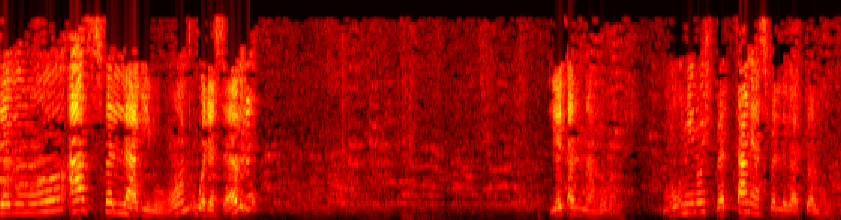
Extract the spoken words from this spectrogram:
ደግሞ አስፈላጊ መሆን ወደ ሰብር የጠና ነው ማለት ነው። ሙእሚኖች በጣም ያስፈልጋቸዋል ማለት ነው።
